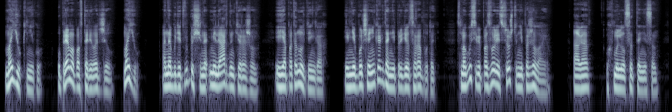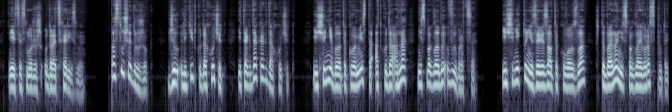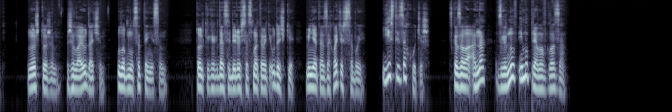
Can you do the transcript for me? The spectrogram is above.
Мою книгу. Упрямо повторила Джилл. Мою. Она будет выпущена миллиардным тиражом. И я потону в деньгах. И мне больше никогда не придется работать. Смогу себе позволить все, что не пожелаю. Ага, ухмыльнулся Теннисон, если сможешь удрать с харизмы. Послушай, дружок, Джилл летит куда хочет и тогда, когда хочет. Еще не было такого места, откуда она не смогла бы выбраться. Еще никто не завязал такого узла, чтобы она не смогла его распутать. Ну что же, желаю удачи, улыбнулся Теннисон. Только когда соберешься сматывать удочки, меня-то захватишь с собой? Если захочешь, сказала она, взглянув ему прямо в глаза.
